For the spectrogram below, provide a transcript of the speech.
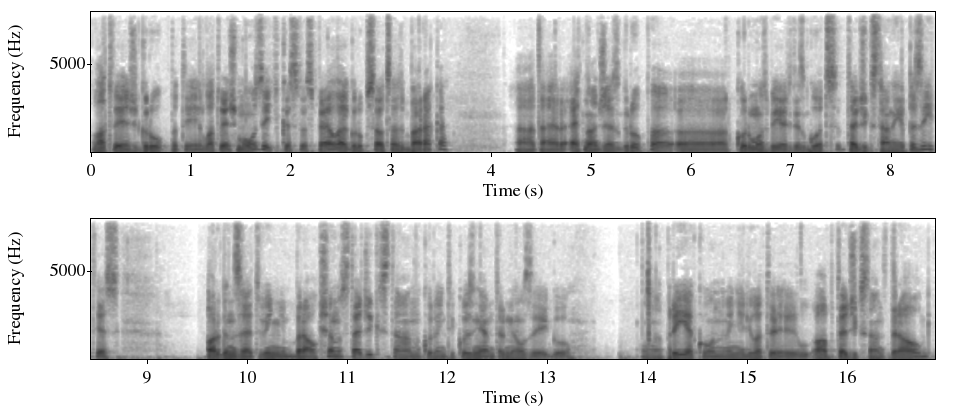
latviešu grupa, tie ir latviešu mūziķi, kas to spēlē, grupa saucās Baraka. Uh, tā ir etnoģēs grupa, uh, ar kuru mums bija arī gods Taģikistānā iepazīties, organizēt viņu braukšanu uz Taģikistānu, kur viņi tika uzņemti ar milzīgu prieku, un viņi ļoti labi Taģikstānas draugi.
